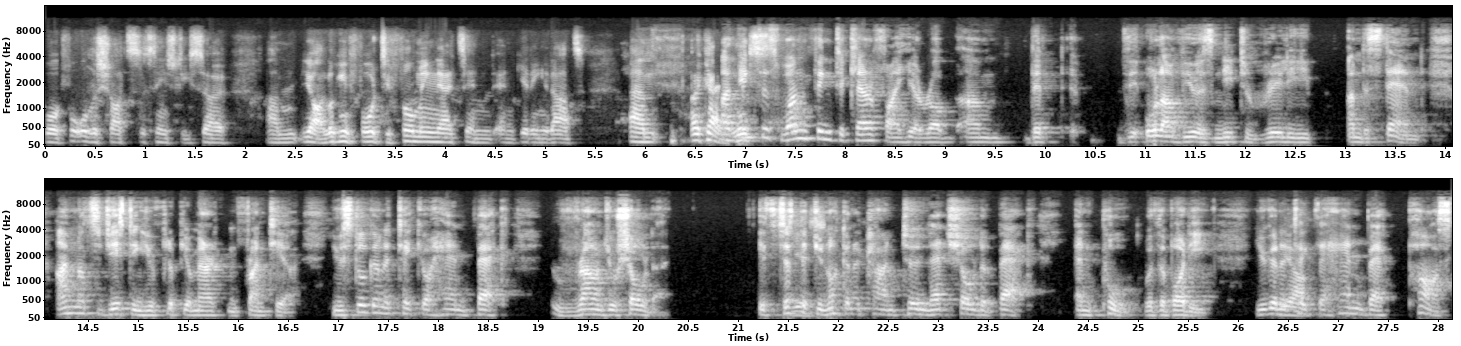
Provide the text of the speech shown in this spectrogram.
well for all the shots essentially. So um, yeah, looking forward to filming that and and getting it out. Um, okay. I think just one thing to clarify here, Rob, um, that the, all our viewers need to really understand. I'm not suggesting you flip your marathon frontier. You're still going to take your hand back round your shoulder. It's just yes. that you're not going to try and turn that shoulder back and pull with the body. You're going to yeah. take the hand back past.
